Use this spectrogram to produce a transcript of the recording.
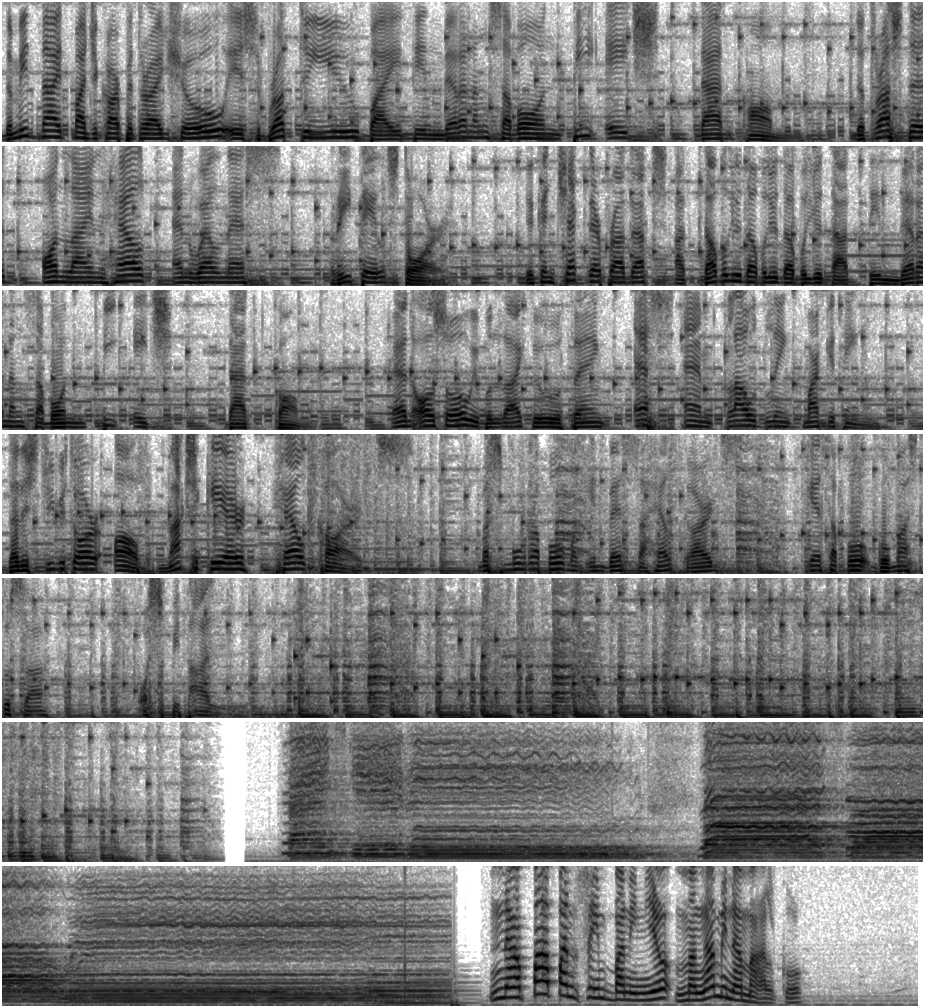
The Midnight Magic Carpet Ride Show is brought to you by Tindera ng Sabon PH.com, the trusted online health and wellness retail store. You can check their products at www.tinderanangsabonph.com. And also, we would like to thank SM Cloudlink Marketing, the distributor of MaxiCare Health Cards. Mas mura po mag-invest sa health cards kesa po gumastos sa ospital. Napapansin ba ninyo, mga minamahal ko,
